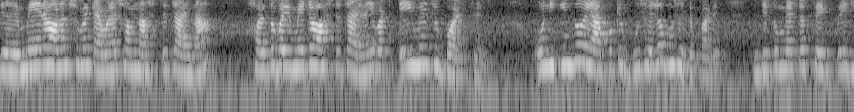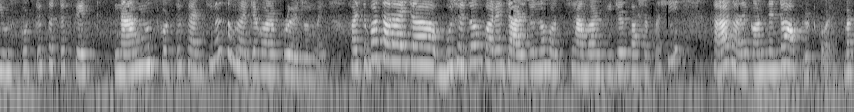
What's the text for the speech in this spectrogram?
যে মেয়েরা অনেক সময় ক্যামেরার সামনে আসতে চায় না। হয়তো বা এই মেয়েটাও আসতে চায় না বাট এই মেয়ের যে বয়ফ্রেন্ড উনি কিন্তু এই আপুকে বুঝাইলেও বুঝাইতে পারে যে তুমি একটা ফেক পেজ ইউজ করতেছো, একটা ফেক নাম ইউজ করতেছো একজনের, তোমার এটা করার প্রয়োজন নাই। হয়তো বা তারা এটা বুঝাইতেও পারে, যার জন্য হচ্ছে আমার ভিডিওর পাশাপাশি তারা তাদের কন্টেন্টটাও আপলোড করে। বাট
